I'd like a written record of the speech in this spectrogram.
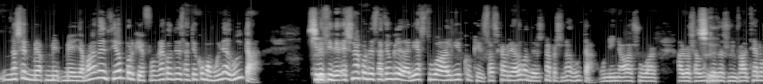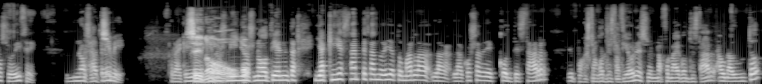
no sé, me, me- me llamó la atención porque fue una contestación como muy de adulta. Quiero Sí, decir, es una contestación que le darías tú a alguien con quien estás cabreado cuando eres una persona adulta. Un niño a, su, a, a los adultos sí, de su infancia no se lo dice, no se atreve. Por aquello Sí, de que no, los o- o- niños no tienen. Y aquí ya está empezando ella a tomar la, la- la cosa de contestar, porque es una contestación, es una forma de contestar a un adulto,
